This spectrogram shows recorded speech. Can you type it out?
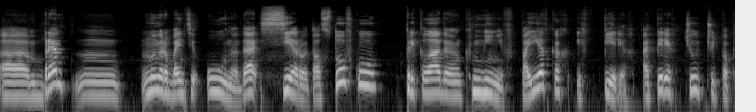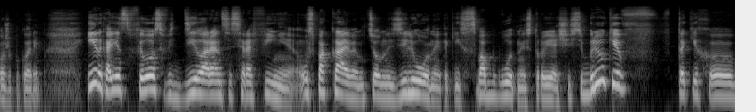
А, бренд номер Бенти Уна, да, серую толстовку прикладываем к мини в пайетках и в перьях. О перьях чуть-чуть попозже поговорим. И, наконец, философ Ди Лоренцо Серафини. Успокаиваем темно-зеленые, такие свободные струящиеся брюки в таких э,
